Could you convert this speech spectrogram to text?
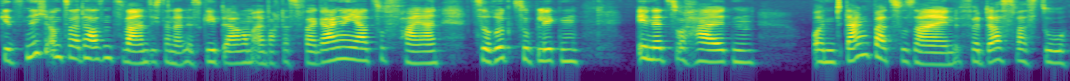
geht es nicht um 2020, sondern es geht darum, einfach das vergangene Jahr zu feiern, zurückzublicken, innezuhalten und dankbar zu sein für das, was du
